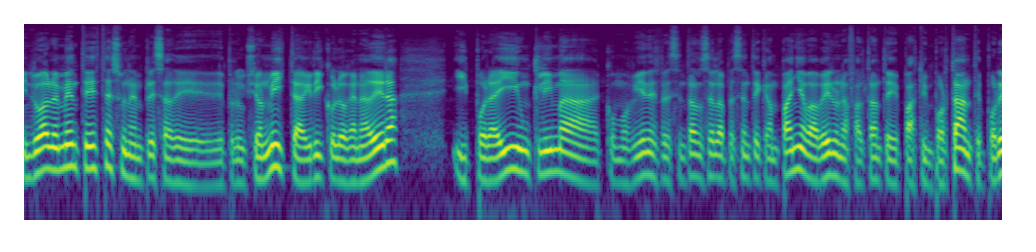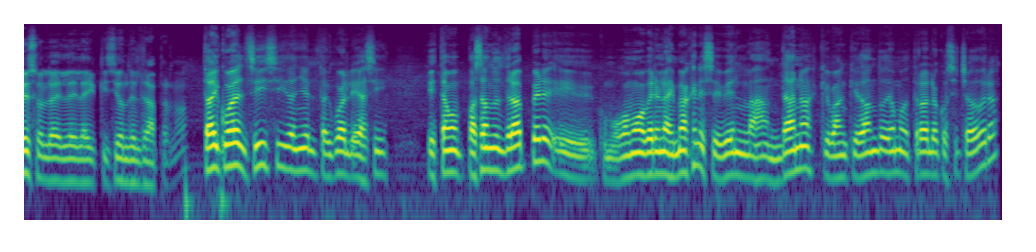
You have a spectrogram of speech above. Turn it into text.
Indudablemente esta es una empresa de, producción mixta, agrícola-ganadera, y por ahí un clima, como viene presentándose en la presente campaña, va a haber una faltante de pasto importante, por eso la, adquisición del draper, ¿no? Tal cual, sí, sí, Daniel, tal cual, es así. Estamos pasando el draper, eh, como vamos a ver en las imágenes, se ven las andanas que van quedando, digamos, detrás de la cosechadora,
